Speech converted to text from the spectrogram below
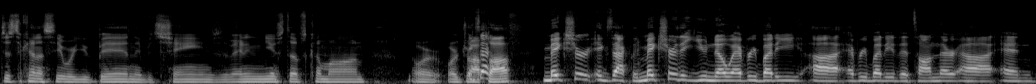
Just to kind of see where you've been, if it's changed, if any new stuff's come on, or or dropped Exactly. off. Make sure exactly. Make sure that you know everybody, uh, everybody that's on there, uh, and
